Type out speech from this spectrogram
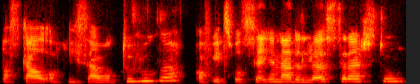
Pascal of Lisa wil toevoegen? Of iets wil zeggen naar de luisteraars toe?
